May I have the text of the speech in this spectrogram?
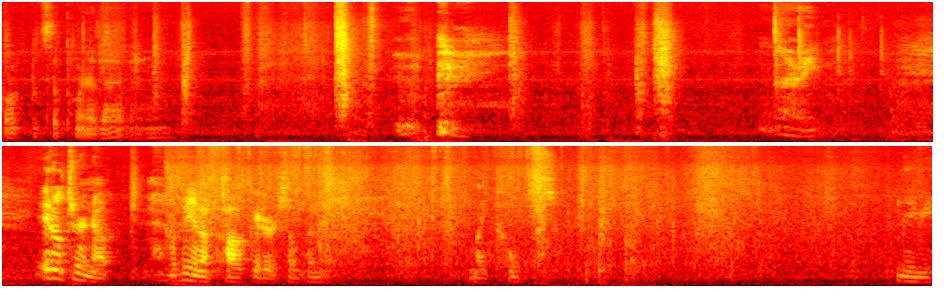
Oh, what's the point of that? Alright. It'll turn up. It'll be in a pocket or something. My coats. Maybe.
